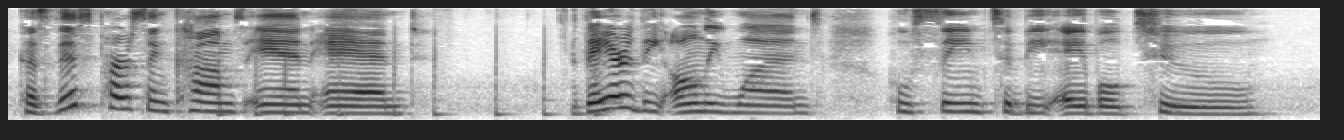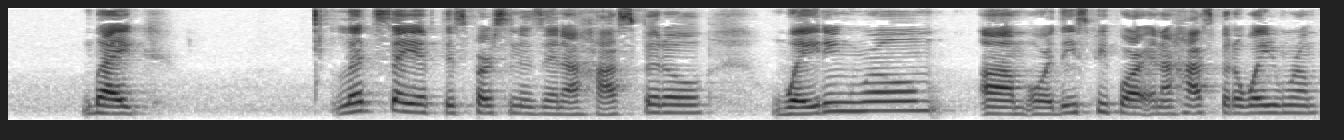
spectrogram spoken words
because this person comes in and they are the only ones who seem to be able to, like, let's say if this person is in a hospital waiting room um, or these people are in a hospital waiting room.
